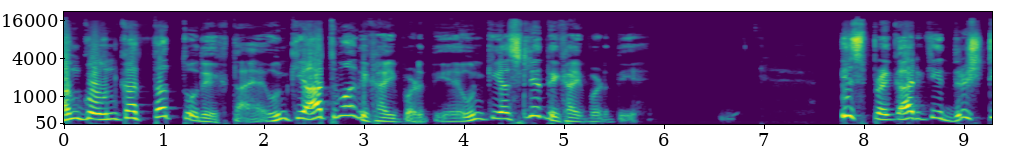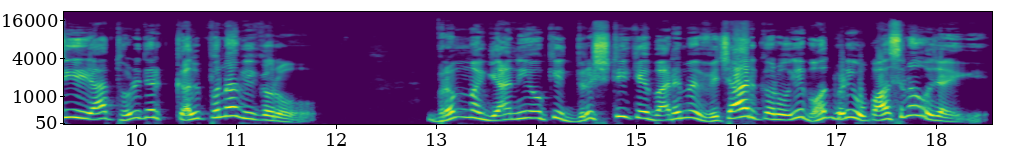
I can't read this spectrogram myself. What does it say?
हमको उनका तत्व दिखता है, उनकी आत्मा दिखाई पड़ती है, उनकी असलियत दिखाई पड़ती है। इस प्रकार की दृष्टि आप थोड़ी देर कल्पना भी करो। ब्रह्म ज्ञानियों की दृष्टि के बारे में विचार करो, ये बहुत बड़ी उपासना हो जाएगी।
